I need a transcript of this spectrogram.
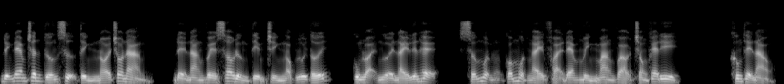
định đem chân tướng sự tình nói cho nàng, để nàng về sau đừng tìm trình ngọc lui tới, cùng loại người này liên hệ, sớm muộn có một ngày phải đem mình mang vào trong khe đi. Không thể nào.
